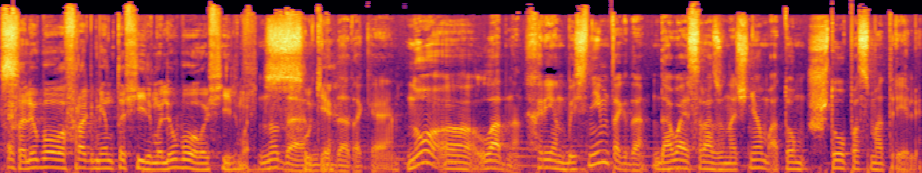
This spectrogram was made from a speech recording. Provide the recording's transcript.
С любого фрагмента фильма, любого фильма. Ну да, беда такая. Ну, э, ладно, хрен бы с ним тогда. Давай сразу начнем о том, что посмотрели.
